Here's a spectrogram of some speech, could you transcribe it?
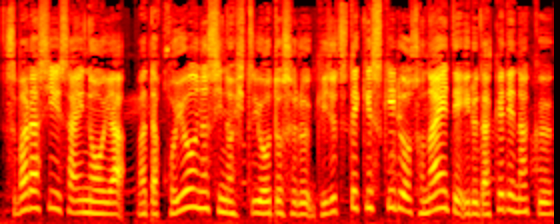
素晴らしい才能やまた雇用主の必要とする技術的スキルを備えているだけでなく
